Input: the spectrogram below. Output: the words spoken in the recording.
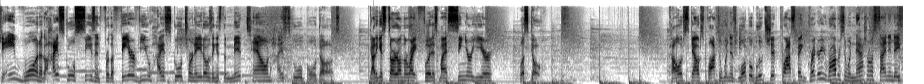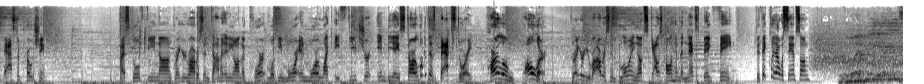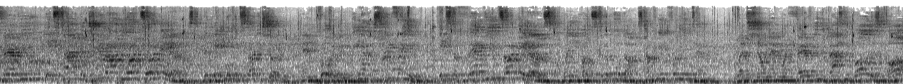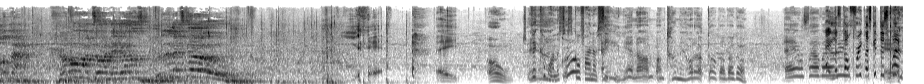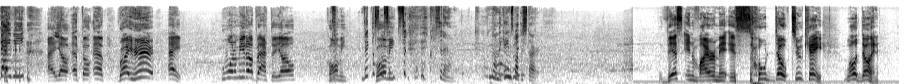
game one of the high school season for the Fairview High School Tornadoes against the Midtown High School Bulldogs. Gotta get started on the right foot. It's my senior year. Let's go. College scouts flock to witness local blue chip prospect Gregory Robertson with National Signing Day fast approaching. High school phenom Gregory Robertson dominating on the court, looking more and more like a future NBA star. Look at this backstory. Harlem baller. Gregory Robertson blowing up, scouts calling him the next big thing. Did they clear that with Samsung? Let me hear you, Fairview. It's time to cheer on your tornadoes. The game will get started shortly, and boy, do we have a treat for you. It's the Fairview Tornadoes playing host to the Bulldogs coming in from Midtown. Let's show them what Fairview basketball is all about. Come on, Tornadoes, Oh, damn. Vic, come on, let's just go find our seat. Hey, yeah, no, I'm, I'm coming. Hold up. Go, go, go, go. Hey, what's up, baby? Hey, let's go, freak. Let's get this win, baby. Hey, yo, FOF, right here. Hey, who want to meet up after, yo? Call me. Vic, let's Call me. Sit, sit, come sit down. Come on, the game's about to start. This environment is so dope. 2K, well done.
